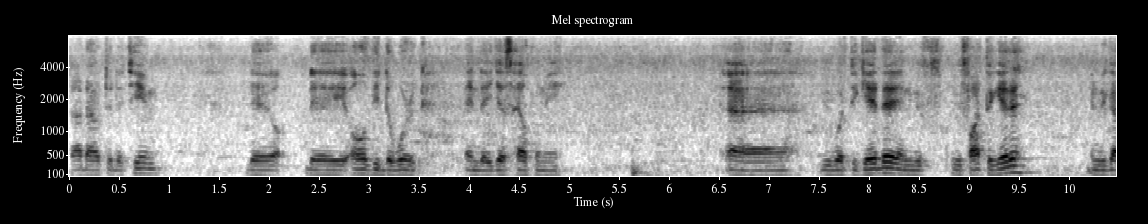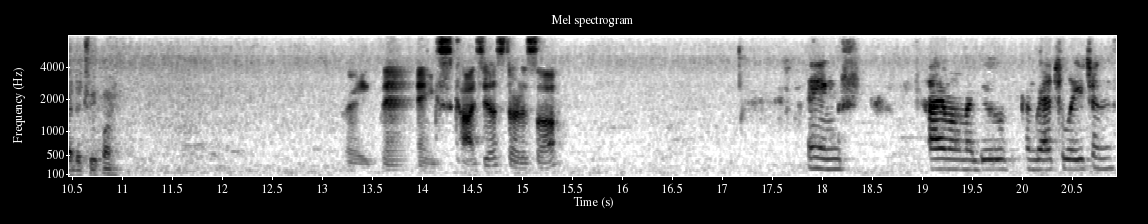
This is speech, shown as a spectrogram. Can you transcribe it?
Shout out to the team. They they all did the work and they just helped me. Uh, we worked together and we we fought together and we got the three point. Great, thanks. Katya, start us off. Thanks. Hi, Mamadou. Congratulations.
